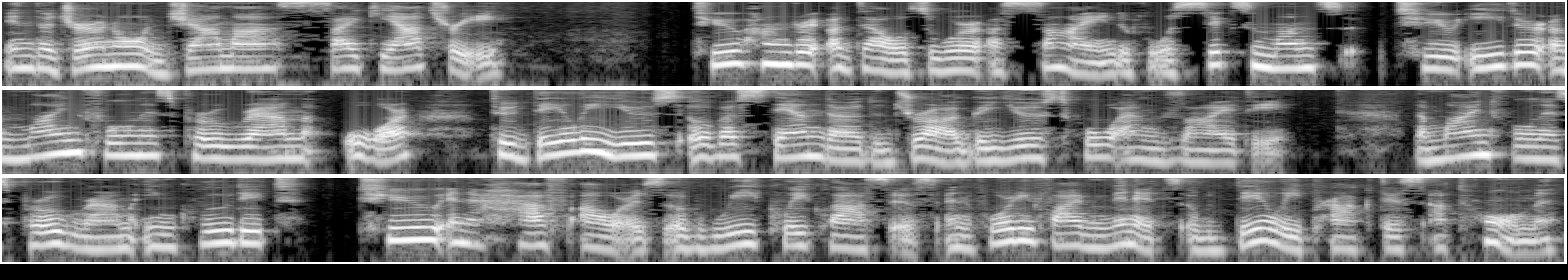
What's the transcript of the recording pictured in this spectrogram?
in the journal JAMA Psychiatry, 200 adults were assigned for six months to either a mindfulness program or to daily use of a standard drug used for anxiety. The mindfulness program included two and a half hours of weekly classes and 45 minutes of daily practice at home.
